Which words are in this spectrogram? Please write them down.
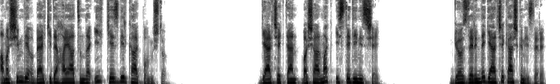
Ama şimdi belki de hayatında ilk kez bir kalp bulmuştu. Gerçekten başarmak istediğiniz şey. Gözlerinde gerçek aşkın izleri.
